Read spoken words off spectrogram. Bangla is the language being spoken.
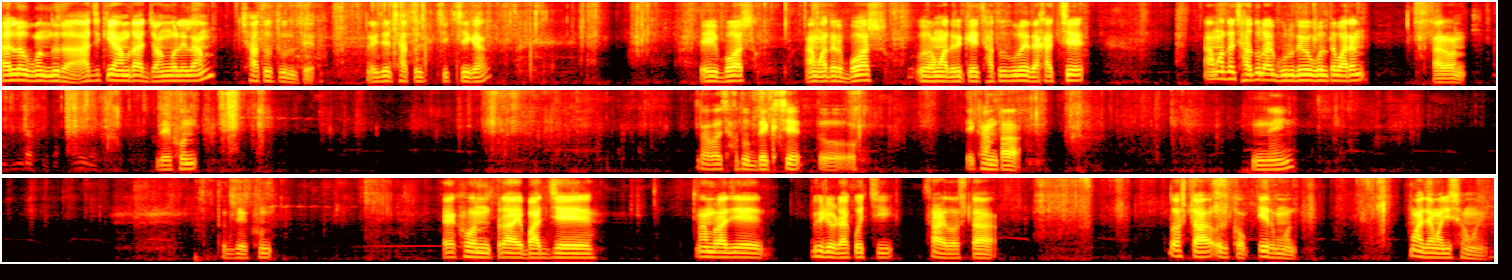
হ্যালো বন্ধুরা, আজকে আমরা জঙ্গল এলাম ছাতু তুলতে। এই যে ছাতু চিকচিকা। এই বস, আমাদের বস, ও আমাদেরকে ছাতু তুলে দেখাচ্ছে। আমাদের ছাতু আর গুরুদেবে বলতে পারেন, কারণ দেখুন। দাদা ছাতু দেখছে, তো এখানটা নেই। তো দেখুন। এখন প্রায় বাজে আমরা যে ভিডিওটা করছি সাড়ে দশটা দশটা ওইরকম এর মধ্যে, মাঝামাঝি সময়ে।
